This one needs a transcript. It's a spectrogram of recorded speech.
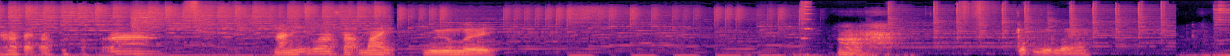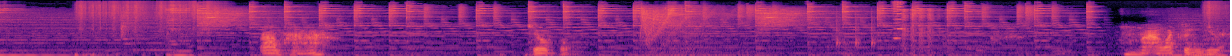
ถ้าแต่ถ้าคุณสอบอ่านานี้ว่าสะไม่ลืมเลย จบลืมเลยตามหาเจ้าขอหมาวัดกันนี่แหละ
